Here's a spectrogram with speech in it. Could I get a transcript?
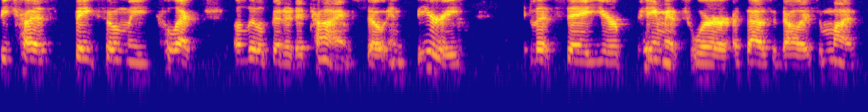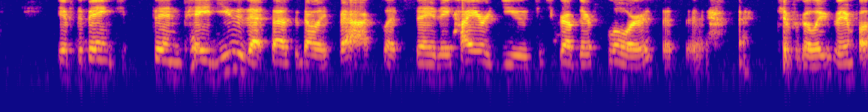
because banks only collect a little bit at a time. So in theory, let's say your payments were a thousand dollars a month. If the bank then paid you that thousand dollars back, let's say they hired you to scrub their floors. That's a typical example.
